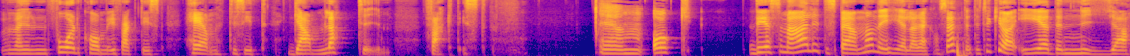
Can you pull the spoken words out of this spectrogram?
men Ford kommer ju faktiskt hem till sitt gamla team faktiskt. Um, och det som är lite spännande i hela det här konceptet, det tycker jag är det nya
